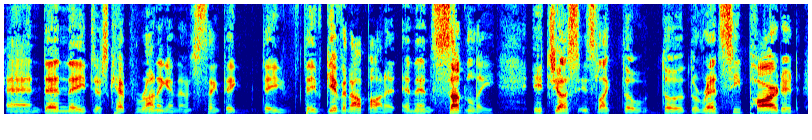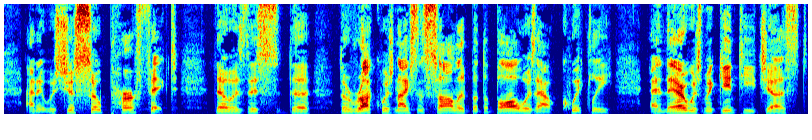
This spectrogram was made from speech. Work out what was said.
And then they just kept running it. And I just think they they they've given up on it. And then suddenly, it just it's like the the the Red Sea parted, and it was just so perfect. There was this the the ruck was nice and solid, but the ball was out quickly, and there was MacGinty just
